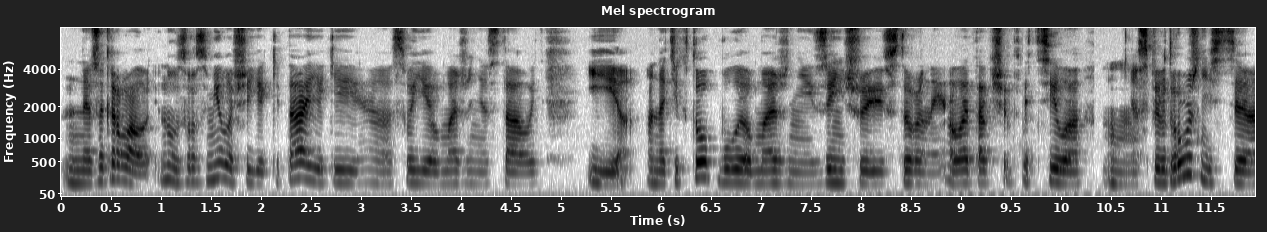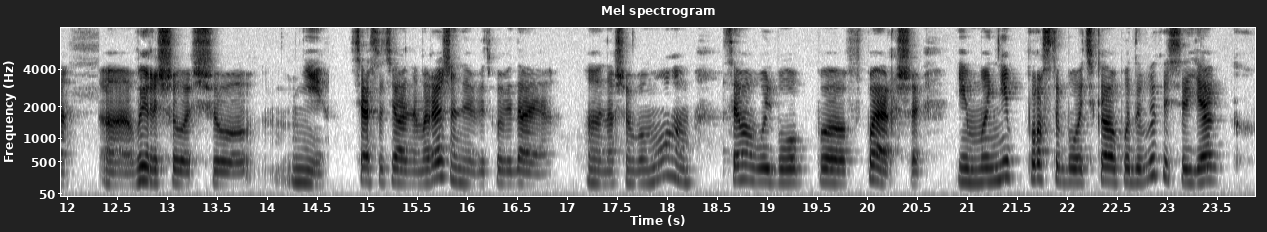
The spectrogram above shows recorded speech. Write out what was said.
не закривали. Ну, зрозуміло, що є Китай, який е, свої обмеження ставить. І на TikTok були обмежені з іншої сторони, але так, щоб ціла співдружність е, вирішила, що ні, ця соціальна мережа не відповідає е, нашим вимогам. Це, мабуть, було б е, вперше. І мені просто було цікаво подивитися, як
